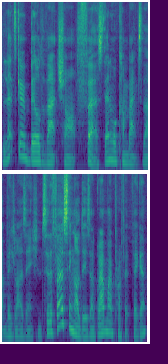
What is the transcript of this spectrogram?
let's go build that chart first, then we'll come back to that visualization. So the first thing I'll do is I'll grab my profit figure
